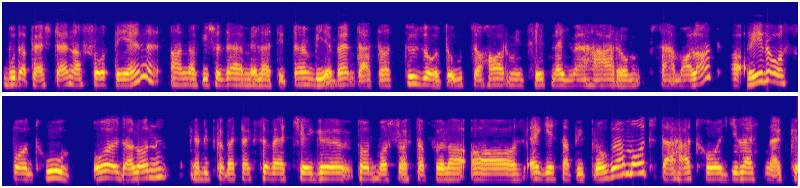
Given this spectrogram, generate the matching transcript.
Budapesten, a Sotén, annak is az elméleti tömbjében, tehát a Tűzoltó utca 3743 szám alatt. A rirosz.hu oldalon Ritka Beteg Szövetség pont most rakta föl az egész napi programot, tehát hogy lesznek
